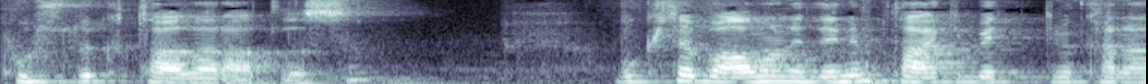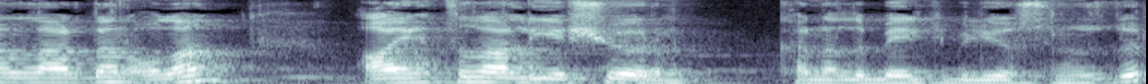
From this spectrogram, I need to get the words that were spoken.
Puslu Kıtalar Atlası. Bu kitabı alma nedenim takip ettiğim kanallardan olan Ayrıntılarla Yaşıyorum kanalı belki biliyorsunuzdur.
